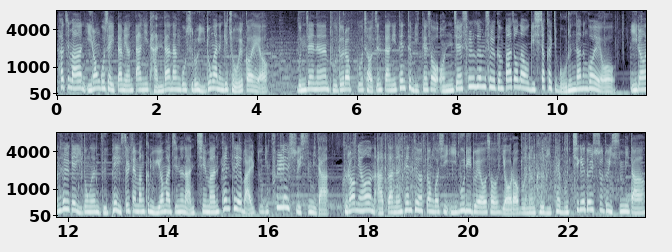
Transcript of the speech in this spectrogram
하지만 이런 곳에 있다면 땅이 단단한 곳으로 이동하는 게 좋을 거예요. 문제는 부드럽고 젖은 땅이 텐트 밑에서 언제 슬금슬금 빠져나오기 시작할지 모른다는 거예요. 이런 흙의 이동은 늪에 있을 때만큼 위험하지는 않지만 텐트의 말뚝이 풀릴 수 있습니다. 그러면 아까는 텐트였던 것이 이불이 되어서 여러분은 그 밑에 묻히게 될 수도 있습니다.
